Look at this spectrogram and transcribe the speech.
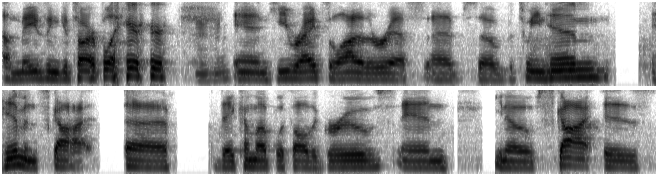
amazing guitar player Mhm. and he writes a lot of the riffs. Uh, so between him, him and Scott, uh, they come up with all the grooves. And you know, Scott is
